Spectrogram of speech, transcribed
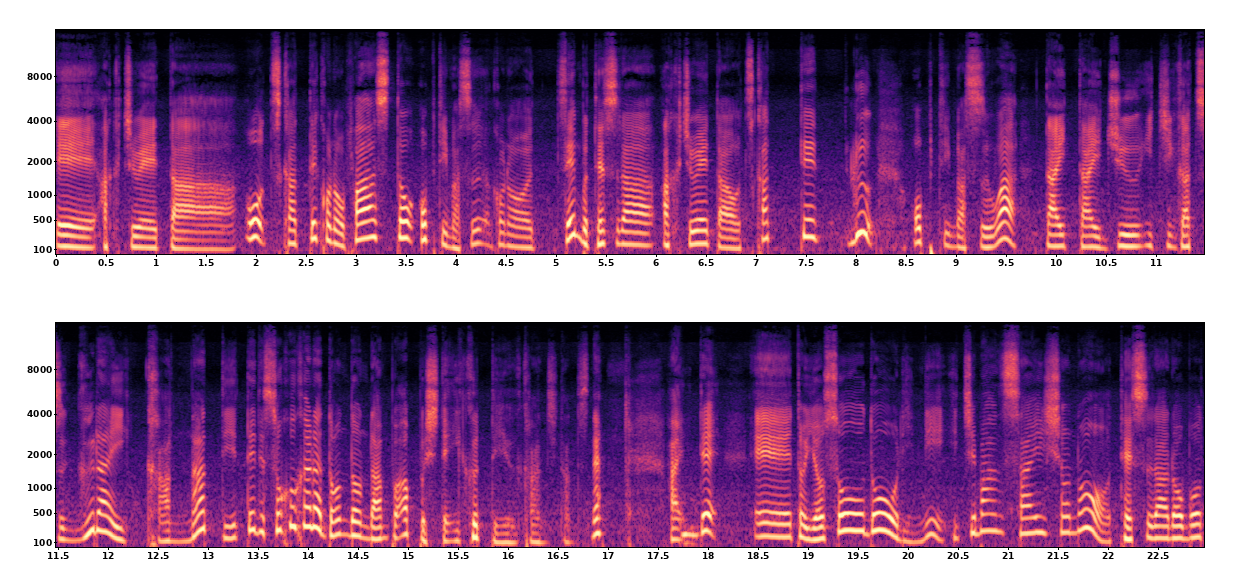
えーアクチュエーターを使ってこのファーストオプティマスこの全部テスラアクチュエーターを使ってるオプティマスはだいたい11月ぐらいかなって言ってでそこからどんどんランプアップしていくっていう感じなんですね。はい、で、えー、と予想通りに一番最初のテスラロボッ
